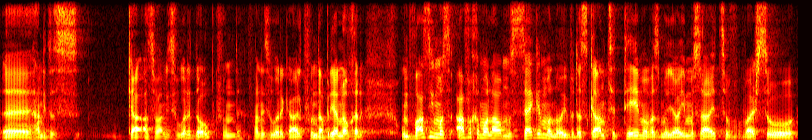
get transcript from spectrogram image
Äh, habe ich das, also habe ich es hure dope gefunden, habe ich es geil gefunden. Aber ja nachher, und was ich muss einfach mal auch muss sagen, mal noch über das ganze Thema, was man ja immer sagt, so, weißt so,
